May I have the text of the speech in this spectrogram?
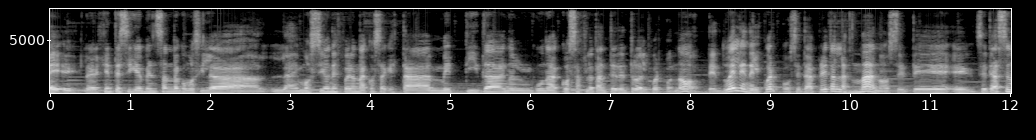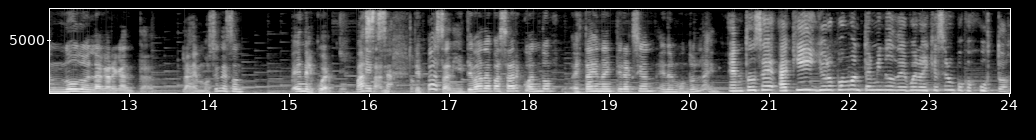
eh, la gente sigue pensando como si la- las emociones fueran una cosa que está metida en alguna cosa flotante dentro del cuerpo. No, te duele en el cuerpo, se te aprietan las manos, se te, eh, se te hace un nudo en la garganta. Las emociones son en el cuerpo, pasan. Exacto. Te pasan y te van a pasar cuando estás en una interacción en el mundo online. Entonces aquí yo lo pongo en términos de, bueno, hay que ser un poco justos.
